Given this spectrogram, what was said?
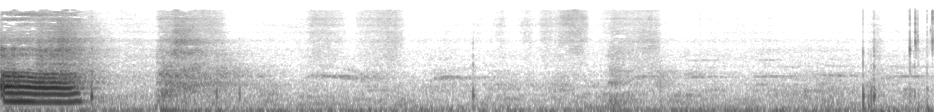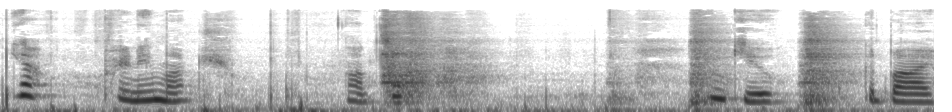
Uh Yeah, pretty much. That's it. Thank you. Goodbye.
